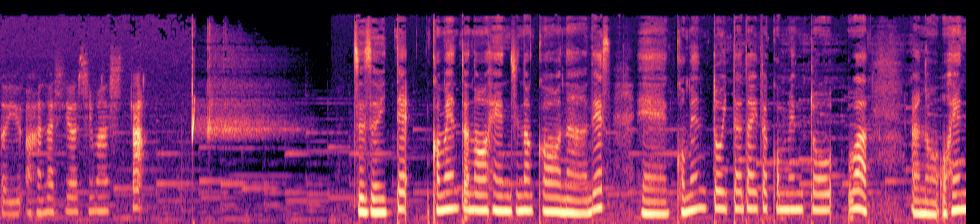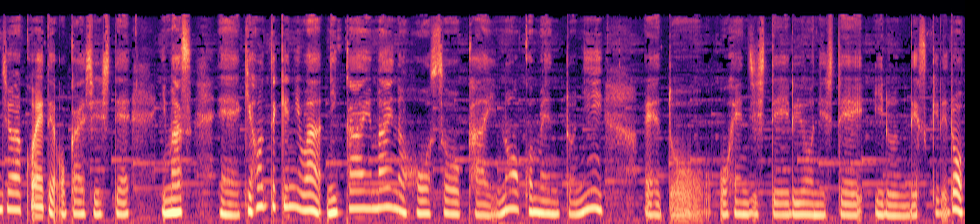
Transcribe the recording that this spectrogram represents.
というお話をしました。続いてコメントのお返事のコーナーです、えー、コメントいただいたコメントはあの、お返事は声でお返ししています。えー、基本的には2回前の放送回のコメントに、えっ、ー、と、お返事しているようにしているんですけれど、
